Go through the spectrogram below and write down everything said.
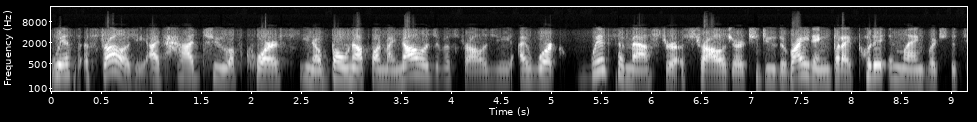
with astrology. I've had to, of course, you know, bone up on my knowledge of astrology. I work with a master astrologer to do the writing, but I put it in language that's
